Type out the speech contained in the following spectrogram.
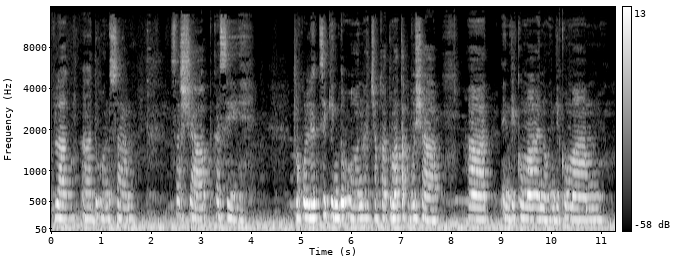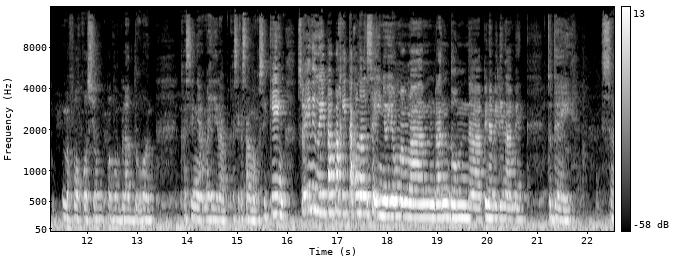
Ako nakapag-vlog ah, doon sa sa shop kasi makulit si King doon at saka tumatakbo siya at hindi ko maano, hindi ko ma ma-focus yung pag-vlog doon Kasi nga, mahirap. Kasi kasama ko si King. So anyway, papakita ko na lang sa inyo yung mga random na pinamili namin today. So,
